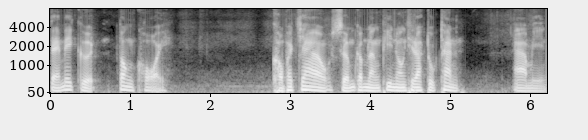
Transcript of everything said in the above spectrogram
แต่ไม่เกิดต้องคอย ขอพระเจ้าเสริมกำลังพี่น้องที่รักทุกท่าน อาเมน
